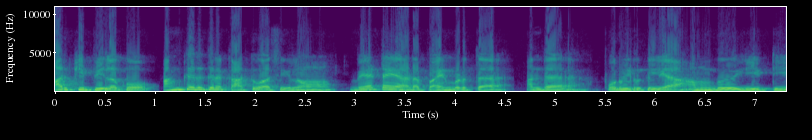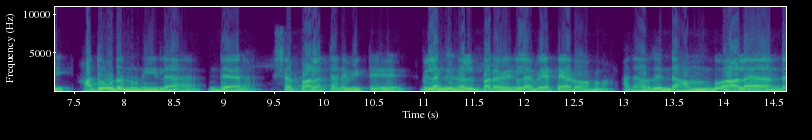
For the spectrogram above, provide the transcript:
ஆர்கிபீலகோ அங்க இருக்கிற காட்டுவாசிகளும் வேட்டையாட பயன்படுத்த அந்த பொருள் இருக்கு இல்லையா? அம்பு ஈட்டி அதோட நுனியில இந்த விஷப்பாலை தடவிட்டு விலங்குகள் பறவைகளை வேட்டையாடுவாங்களாம். அதாவது அதாவது இந்த அம்பால அந்த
